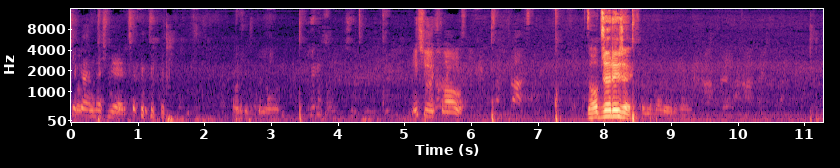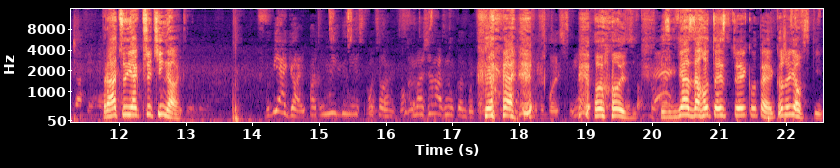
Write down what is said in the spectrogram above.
Czekałem na śmierć. Nic się nie stało. Dobrze, Ryżek. Pracuj jak przecinak. Biegaj, patrz, nigdy nie jest spocony. On ma żelazną kondycję. O chodzi. To jest gwiazda, ho, to jest człowieku ten, Korzeniowski.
